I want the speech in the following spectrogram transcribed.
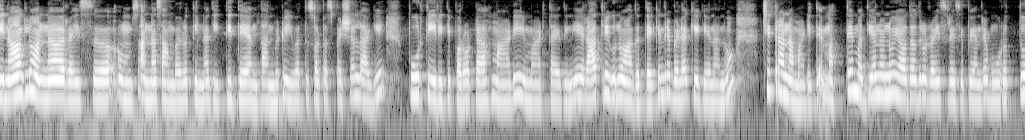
ದಿನಾಗಲೂ ಅನ್ನ, ರೈಸ್ ಅನ್ನ, ಸಾಂಬಾರು ತಿನ್ನೋದು ಇದ್ದಿದ್ದೆ ಅಂತ ಅಂದ್ಬಿಟ್ಟು ಇವತ್ತು ಸ್ವಲ್ಪ ಸ್ಪೆಷಲ್ಲಾಗಿ ಪೂರ್ತಿ ಈ ರೀತಿ ಪರೋಟ ಮಾಡಿ ಮಾಡ್ತಾ ಇದ್ದೀನಿ. ರಾತ್ರಿಗೂ ಆಗುತ್ತೆ. ಯಾಕೆಂದರೆ ಬೆಳಗ್ಗೆಗೆ ನಾನು ಚಿತ್ರಾನ್ನ ಮಾಡಿದ್ದೆ. ಮತ್ತು ಮಧ್ಯಾಹ್ನನೂ ಯಾವುದಾದ್ರೂ ರೈಸ್ ರೆಸಿಪಿ ಅಂದರೆ ಮೂರೊತ್ತು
